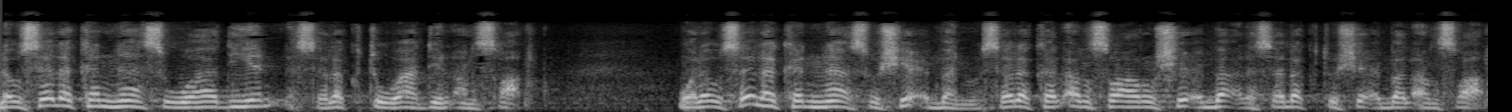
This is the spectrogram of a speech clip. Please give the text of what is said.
لو سلك الناس واديا لسلكت وادي الأنصار. ولو سلك الناس شعبا وسلك الأنصار شعبا لسلكت شعب الأنصار.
